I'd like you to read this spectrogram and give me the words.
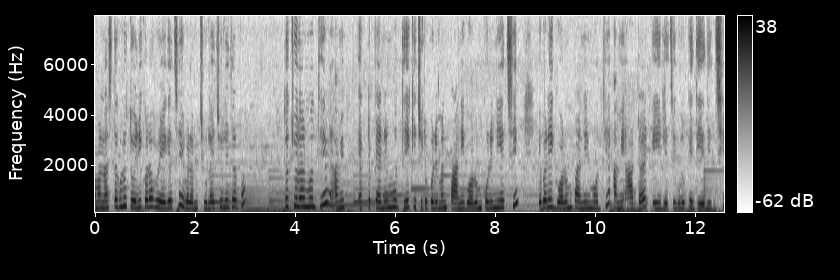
আমার নাস্তাগুলো তৈরি করা হয়ে গেছে, এবার আমি চুলায় চলে যাব। তো চুলার মধ্যে আমি একটা প্যানের মধ্যে কিছুটা পরিমাণ পানি গরম করে নিয়েছি। এবার এই গরম পানির মধ্যে আমি আটার এই লেচিগুলোকে দিয়ে দিচ্ছি।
